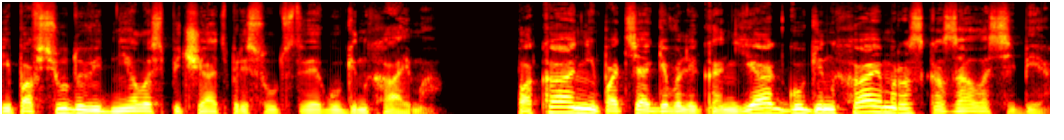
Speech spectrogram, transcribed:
И повсюду виднелась печать присутствия Гугенхайма. Пока они подтягивали коньяк, Гугенхайм рассказал о себе.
